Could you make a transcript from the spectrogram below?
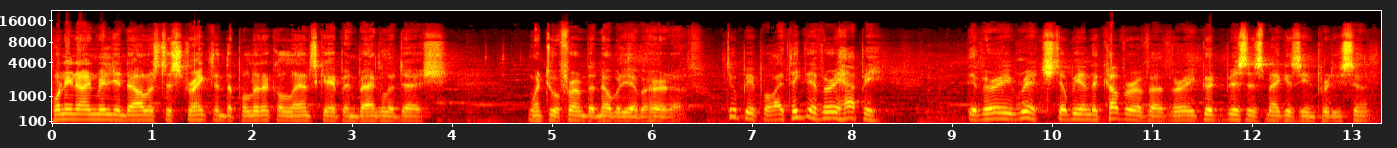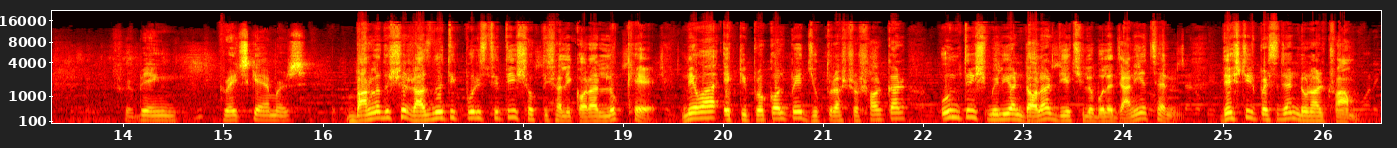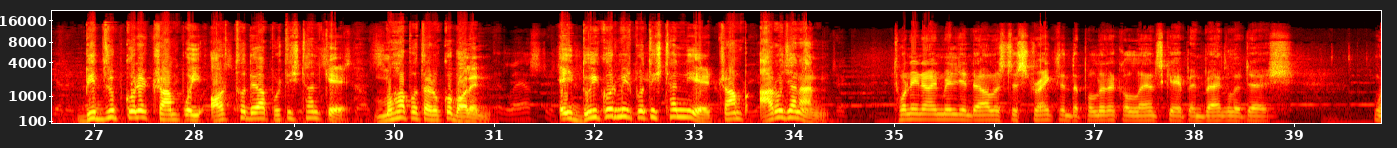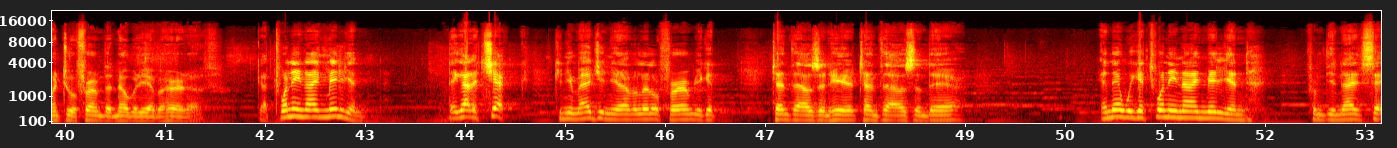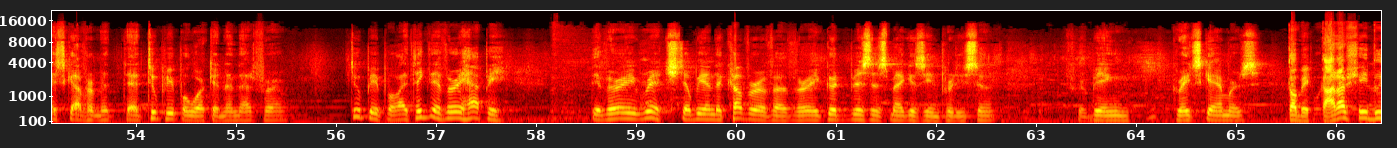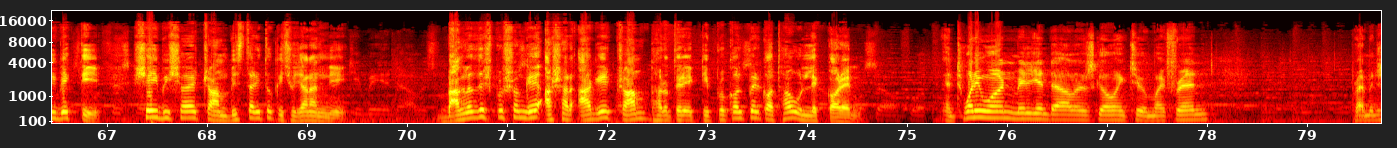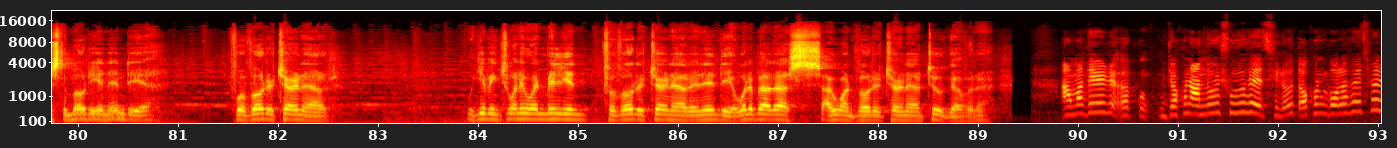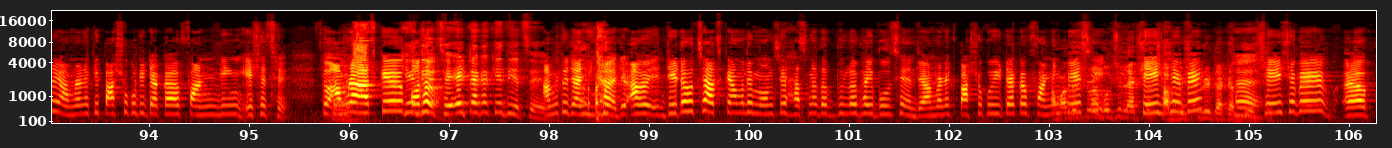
$29 million to strengthen the political landscape in Bangladesh went to a firm that nobody ever heard of. Two people. I think they're very happy. They're very rich. They'll be on the cover of a very good business magazine pretty soon for being great scammers. বাংলাদেশের রাজনৈতিক পরিস্থিতি শক্তিশালী করার লক্ষ্যে নেওয়া একটি প্রকল্পে যুক্তরাষ্ট্র সরকার উনত্রিশ মিলিয়ন ডলার দিয়েছিল বলে জানিয়েছেন দেশটির প্রেসিডেন্ট ডোনাল্ড ট্রাম্প বিদ্রুপ করে ট্রাম্প ওই অর্থ দেওয়া প্রতিষ্ঠানকে মহাপ্রতারকও বলেন এই দুই কর্মীর প্রতিষ্ঠান নিয়ে ট্রাম্প আরও জানান $29 million to strengthen the political landscape in Bangladesh went to a firm that nobody ever heard of. Got 29 million. They got a check. Can you imagine? You have a little firm, you get 10,000 here, 10,000 there. And then we get 29 million from the United States government. There are two people working in that firm. Two people. I think they're very happy. They're very rich. They'll be on the cover of a very good business magazine pretty soon for being great scammers. তবে কারা সেই দুই ব্যক্তি সেই বিষয়ে Trump বিস্তারিত কিছু জানাননি বাংলাদেশ প্রসঙ্গে আসার আগে ট্রাম্প ভারতের একটি প্রকল্পের কথাও উল্লেখ করেন And $21 million going to my friend, Prime Minister Modi in India, for voter turnout. We're giving 21 million for voter turnout in India. What about us? I want voter turnout too, Governor. আমাদের যখন আন্দোলন শুরু হয়েছিল তখন বলা হয়েছিল যে আমরা নাকি পাঁচশো কোটি টাকা ফান্ডিং এসেছে। তো আমরা আজকে এই টাকা কে দিয়েছে? আমি তো জানি না। যেটা হচ্ছে আজকে আমাদের মঞ্চে হাসনাত আব্দুল্লাহ ভাই বলছেন যে আমরা নাকি পাঁচশো কোটি টাকা ফান্ডিং পেয়েছি। সেই হিসেবে টাকা হ্যাঁ। সেই হিসেবে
